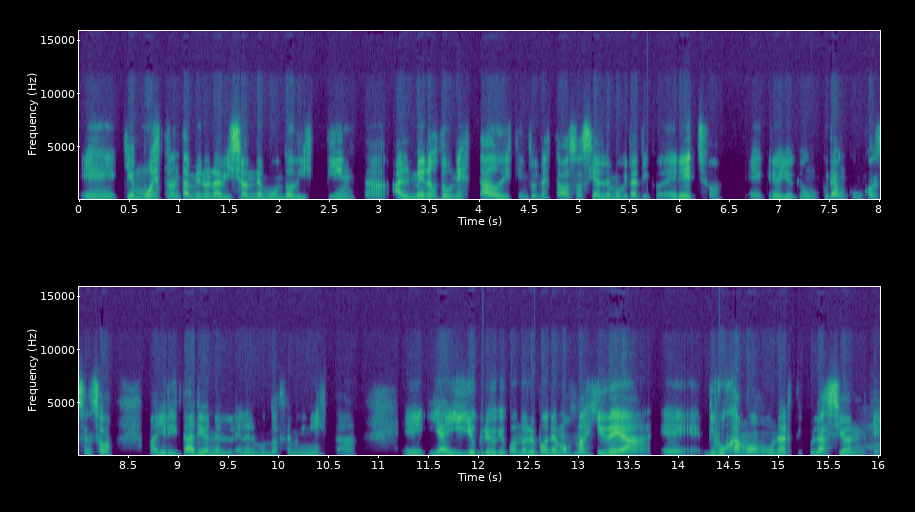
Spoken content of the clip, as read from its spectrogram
eh, que muestran también una visión de mundo distinta, al menos de un Estado distinto, un Estado social democrático de derecho, eh, creo yo que un gran un consenso mayoritario en el, en el mundo feminista. Eh, y ahí yo creo que cuando le ponemos más idea, eh, dibujamos una articulación que,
